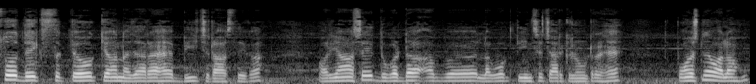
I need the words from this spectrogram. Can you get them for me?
दोस्तों, देख सकते हो क्या नज़ारा है बीच रास्ते का। और यहाँ से दुगड्डा अब लगभग तीन से चार किलोमीटर है। तो पहुँचने वाला हूँ।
